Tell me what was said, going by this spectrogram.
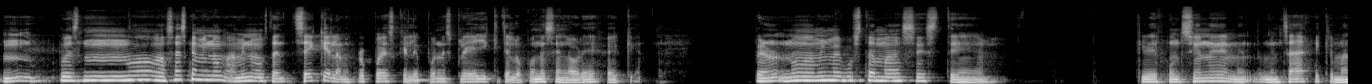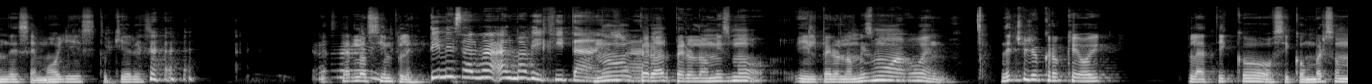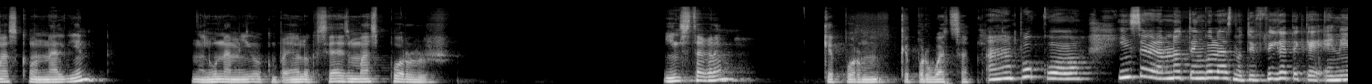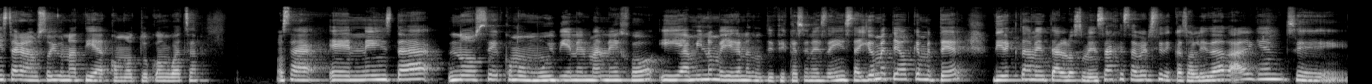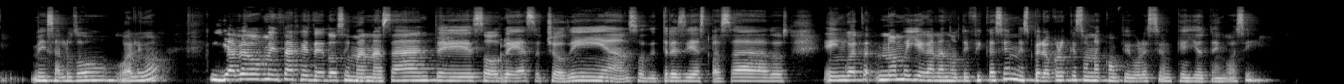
Mm, pues no, o sea, es que a mí no, a mí no me gusta. Sé que a lo mejor puedes que le pones play y que te lo pones en la oreja y que. Pero no, a mí me gusta más este. Que funcione el mensaje, que mandes emojis si tú quieres. Hacerlo simple. Tienes alma, alma viejita. No, pero, pero lo mismo, y, pero lo mismo hago en. De hecho, yo creo que hoy platico o si converso más con alguien algún amigo, compañero, lo que sea, es más por Instagram que por, que por WhatsApp. Ah, poco. Instagram no tengo las notificaciones. Fíjate que en Instagram soy una tía como tú con WhatsApp. O sea, en Insta no sé cómo muy bien el manejo y a mí no me llegan las notificaciones de Insta. Yo me tengo que meter directamente a los mensajes a ver si de casualidad alguien se me saludó o algo. Y ya veo mensajes de dos semanas antes, o de hace ocho días, o de tres días pasados. En WhatsApp no me llegan las notificaciones, pero creo que es una configuración que yo tengo así.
